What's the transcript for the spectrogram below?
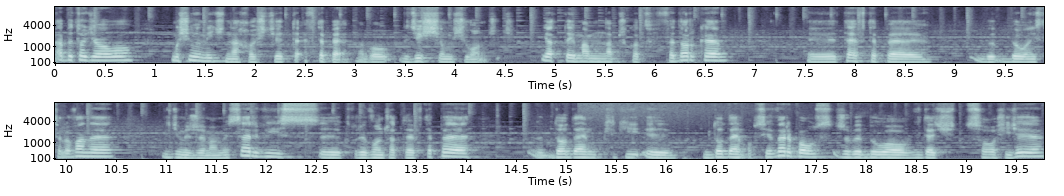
Aby to działało, musimy mieć na hoście TFTP, no bo gdzieś się musi łączyć. Ja tutaj mam na przykład Fedorkę, y, TFTP by- było instalowane, widzimy, że mamy serwis, y, który włącza TFTP, dodałem pliki, y, dodałem opcję Verbose, żeby było widać co się dzieje.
